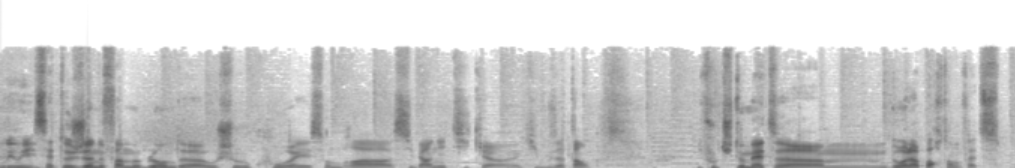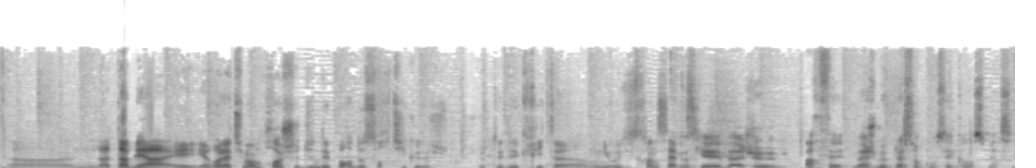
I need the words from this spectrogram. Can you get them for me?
Oui, oui. cette jeune femme blonde aux cheveux courts et son bras cybernétique qui vous attend. Il faut que tu te mettes dos à la porte en fait. La table est, à- est- est relativement proche d'une des portes de sortie que je, je t'ai décrite au niveau du transept. Ok, bah je... Parfait, bah je me place en conséquence, merci.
